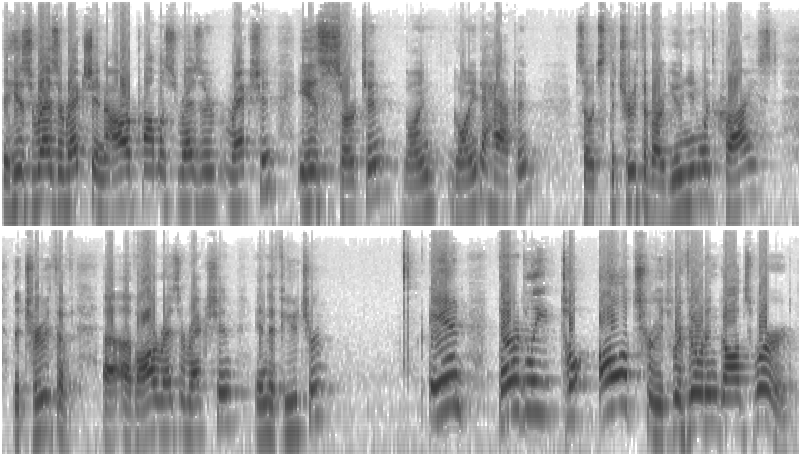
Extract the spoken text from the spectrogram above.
that his resurrection, our promised resurrection, is certain, going, going to happen. So it's the truth of our union with Christ, the truth of, uh, of our resurrection in the future. And thirdly, to all truth revealed in God's Word.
